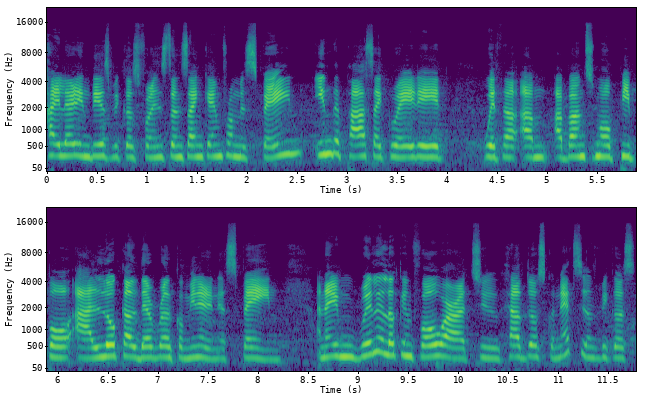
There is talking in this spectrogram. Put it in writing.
highlighting this because, for instance, I came from Spain. In the past, I created with a, um, a bunch more people a local DevRel community in Spain. And I'm really looking forward to help those connections because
